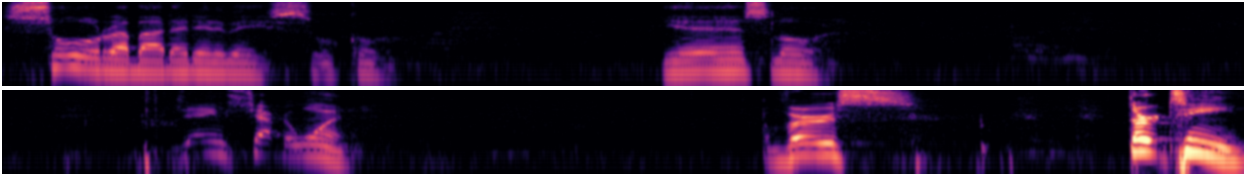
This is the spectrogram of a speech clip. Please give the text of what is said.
So about that database, yes, Lord. James chapter 1, verse 13.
